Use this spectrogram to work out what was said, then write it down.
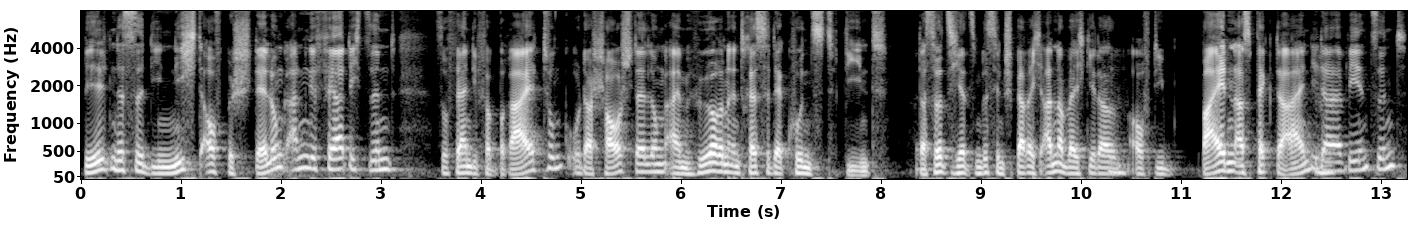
Bildnisse, die nicht auf Bestellung angefertigt sind, sofern die Verbreitung oder Schaustellung einem höheren Interesse der Kunst dient. Das hört sich jetzt ein bisschen sperrig an, aber ich gehe da mhm. auf die beiden Aspekte ein, die mhm. da erwähnt sind.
